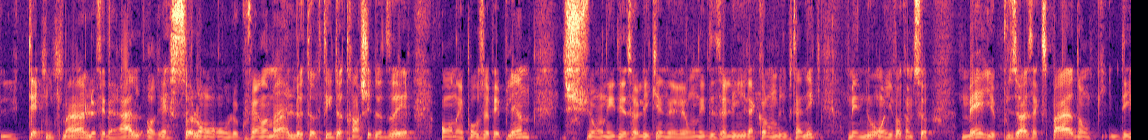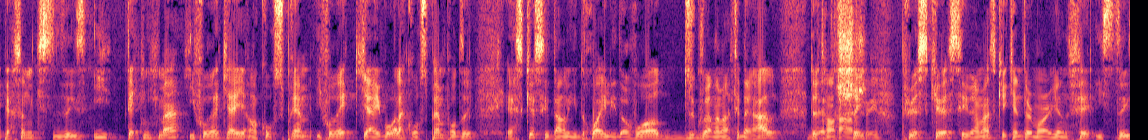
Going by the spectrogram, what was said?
l- techniquement, le fédéral aurait, selon le gouvernement, l'autorité de trancher, de dire on impose le pipeline. On est désolé, on est désolé la Colombie-Britannique, mais nous on y va comme ça. Mais il y a plusieurs experts, donc des personnes qui se disent, techniquement, il faudrait qu'il aille en Cour suprême. Il faudrait qu'il aille voir la Cour suprême pour dire est-ce que c'est dans les droits et les devoirs du gouvernement fédéral de, De trancher, trancher. puisque c'est vraiment ce que Kinder Morgan fait. Ils se disent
